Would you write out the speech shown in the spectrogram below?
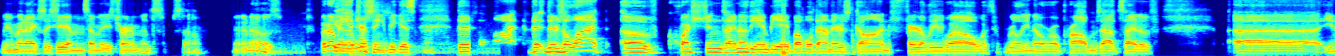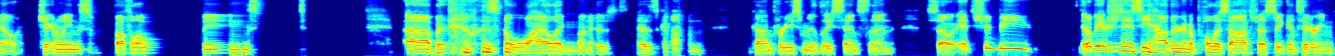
we might actually see them in some of these tournaments. So who knows? But it'll yeah, be interesting was, because there's a lot. There's a lot of questions. I know the NBA bubble down there's gone fairly well with really no real problems outside of, uh, you know, chicken wings, buffalo wings. Uh, but that was a while ago and it has, has gone gone pretty smoothly since then. So it should be it'll be interesting to see how they're going to pull this off, especially considering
